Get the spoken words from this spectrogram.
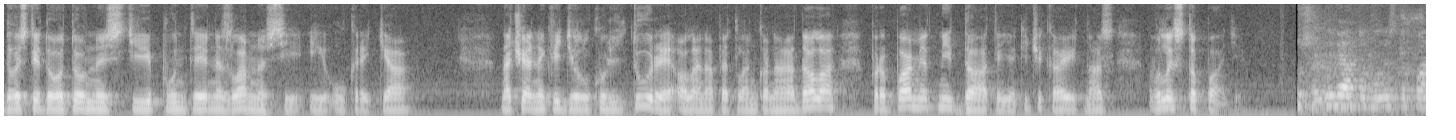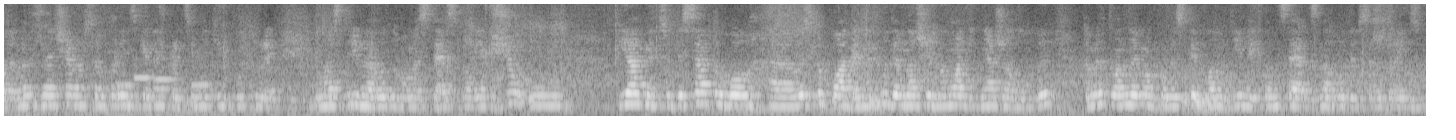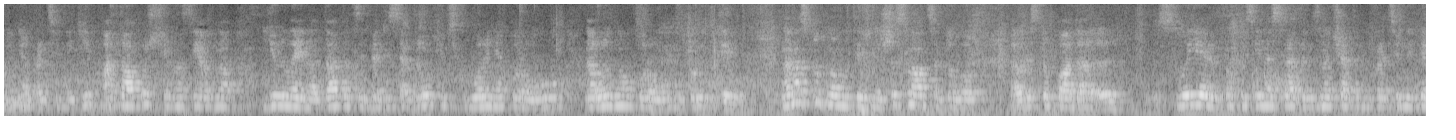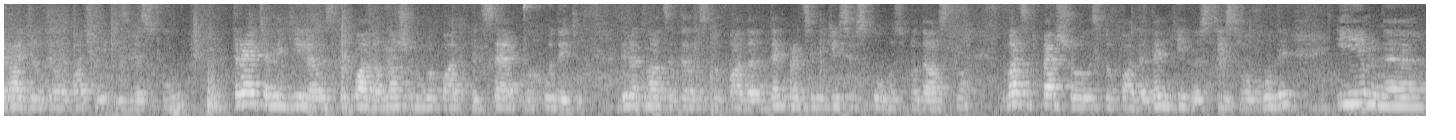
довести до готовності пункти незламності і укриття. Начальник відділу культури Олена Петленко нагадала про пам'ятні дати, які чекають нас в листопаді. 9 листопада ми відзначаємо Всеукраїнський день працівників культури і майстрів народного мистецтва. Якщо у п'ятницю 10 листопада не буде в нашій громаді Дня жалоби, то ми плануємо провести благодійний концерт з нагоди Всеукраїнського дня працівників, а також ще в нас є одна ювілейна дата це 50 років створення хорового народного хорового колективу. На наступному тижні, 16 листопада, е, своє професійне свято відзначатимуть працівники радіо, телебачення і зв'язку. Третя неділя листопада в нашому випадку це виходить 19 листопада, День працівників сільського господарства, 21 листопада День гідності і свободи. І е,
